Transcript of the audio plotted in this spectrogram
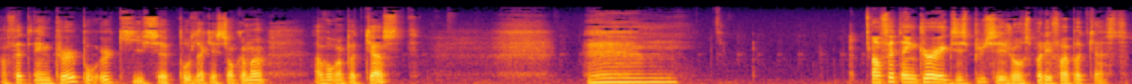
En fait, Anchor, pour eux qui se posent la question comment avoir un podcast. Euh, en fait, Anchor n'existe plus, c'est genre Spotify Podcast.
